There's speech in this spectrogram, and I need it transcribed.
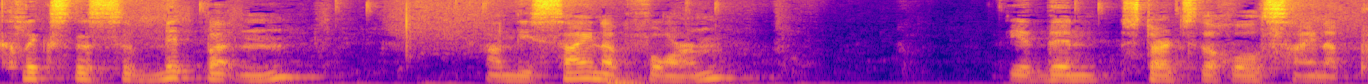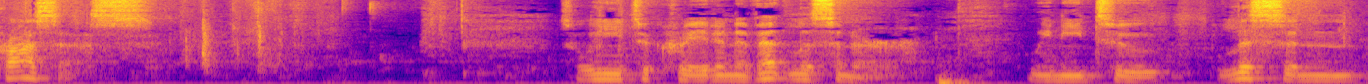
clicks the Submit button on the sign-up form, it then starts the whole sign-up process. So we need to create an event listener. We need to listen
